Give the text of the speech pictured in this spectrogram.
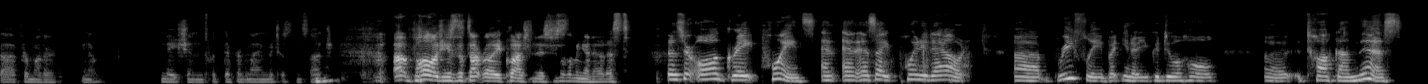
uh, from other, you know, nations with different languages and such. Apologies, it's not really a question. It's just something I noticed. Those are all great points. And, and as I pointed out uh, briefly, but you know, you could do a whole uh, talk on this.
